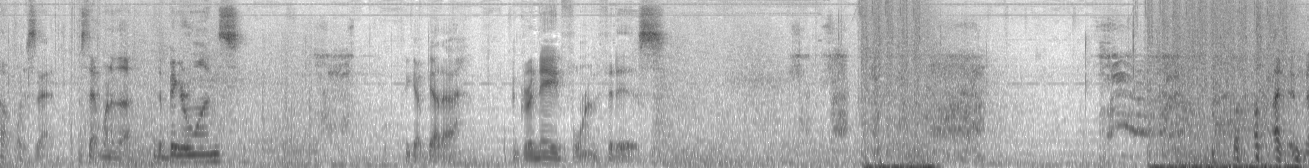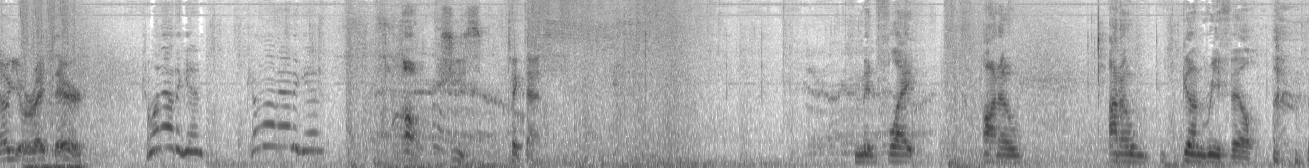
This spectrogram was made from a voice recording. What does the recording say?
Oh, what is that? Is that one of the, ones? I think I've got a, a grenade for him if it is. I didn't know you were right there. Come on out again. Come on out again. Oh, jeez. Take that. Mid-flight auto auto gun refill.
